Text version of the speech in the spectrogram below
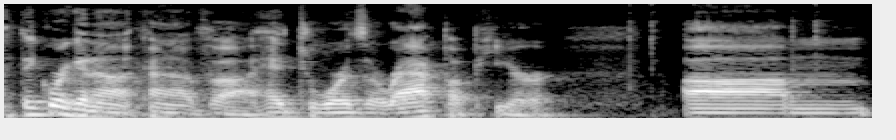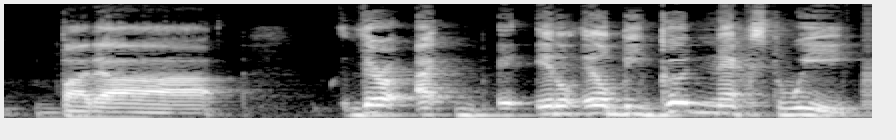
I think we're gonna kind of uh, head towards a wrap up here. Um, but uh, there, I, it'll it'll be good next week,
